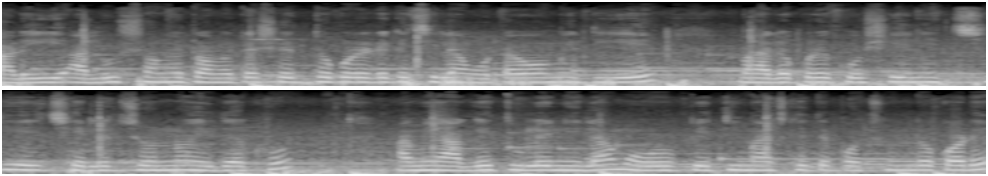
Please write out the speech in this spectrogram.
আর এই আলুর সঙ্গে টমেটো সেদ্ধ করে রেখেছিলাম। ওটাও আমি দিয়ে ভালো করে কষিয়ে নিচ্ছি এই ছেলের জন্য। এই দেখো, আমি আগে তুলে নিলাম। ও পেটি মাছ খেতে পছন্দ করে।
